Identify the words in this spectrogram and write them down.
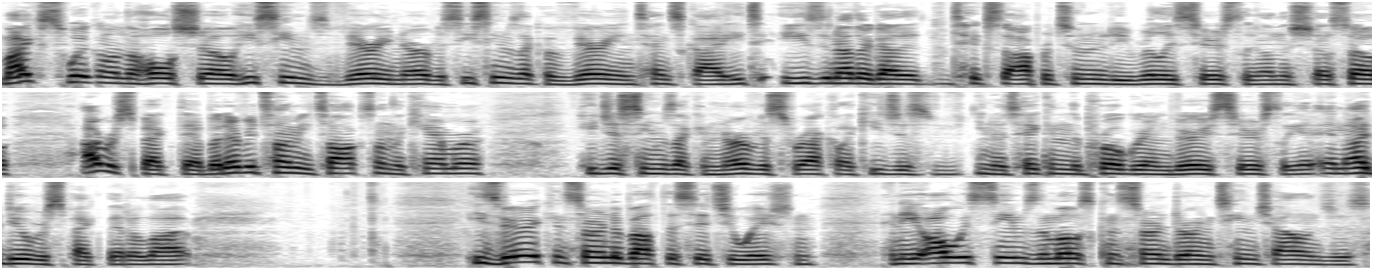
Mike Swick on the whole show, he seems very nervous. He seems like a very intense guy. He t- he's another guy that takes the opportunity really seriously on the show. So I respect that. But every time he talks on the camera, he just seems like a nervous wreck. Like he's just, you know, taking the program very seriously. And I do respect that a lot. He's very concerned about the situation, and he always seems the most concerned during team challenges.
